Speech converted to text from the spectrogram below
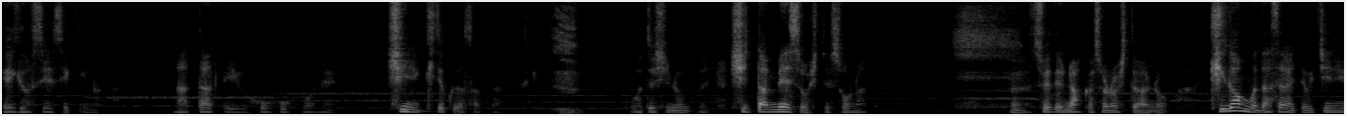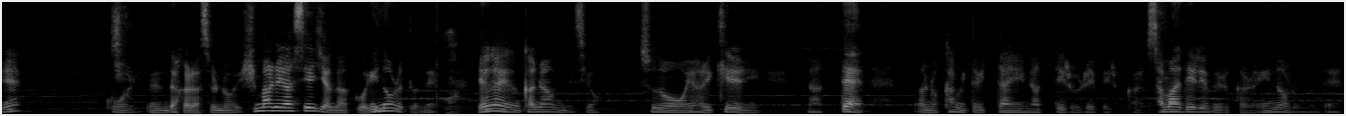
営業成績がなったっていう報告をね死に来てくださったんですけど。私の疾患瞑想してそうなった。うん、それでなんかその人はあの、祈願も出されてうちにね、こう、う。ん、だからそのヒマラヤ聖者がこう祈るとね、願いが叶うんですよ。その、やはり綺麗になって、あの、神と一体になっているレベルから、サマディレベルから祈るので、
